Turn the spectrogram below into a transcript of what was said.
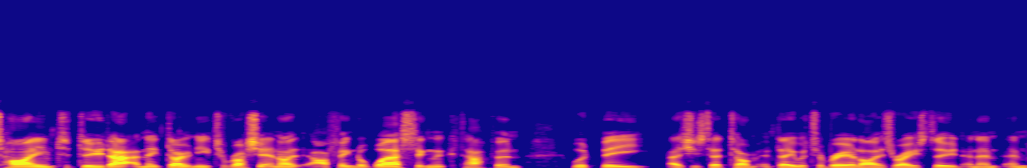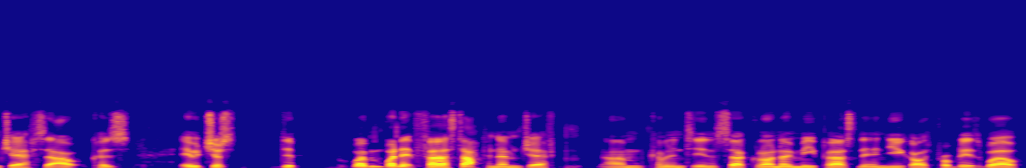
time to do that, and they don't need to rush it. And I, I think the worst thing that could happen would be, as you said, Tom, if they were to realise Ray soon and M- MJF's out, because it would just the when when it first happened, MJF um, coming into the inner circle. I know me personally, and you guys probably as well.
